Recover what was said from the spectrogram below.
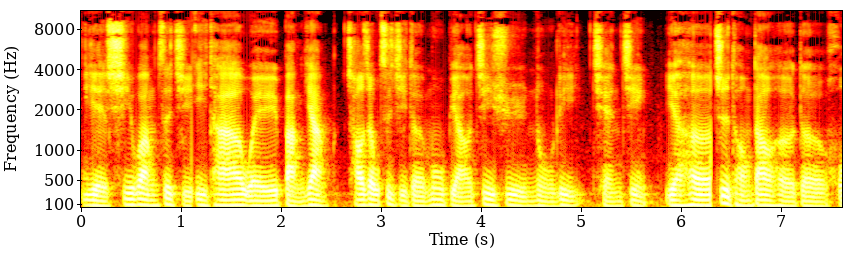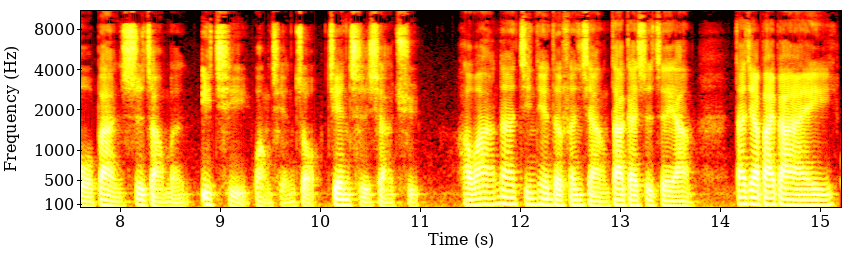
也希望自己以他为榜样，朝着自己的目标继续努力前进，也和志同道合的伙伴师长们一起往前走，坚持下去。好啊，那今天的分享大概是这样，大家拜拜。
